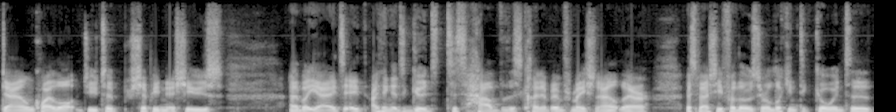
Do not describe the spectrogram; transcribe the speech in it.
down quite a lot due to shipping issues. Uh, but yeah, it's, it, I think it's good to have this kind of information out there, especially for those who are looking to go into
